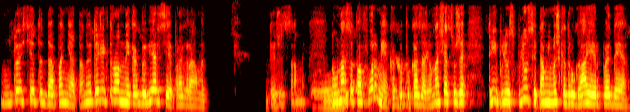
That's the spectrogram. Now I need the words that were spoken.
Ну, то есть это, да, понятно. Но это электронная как бы версия программы той же самой. Но у нас по форме, как вы показали, у нас сейчас уже 3++, и там немножко другая РПД.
